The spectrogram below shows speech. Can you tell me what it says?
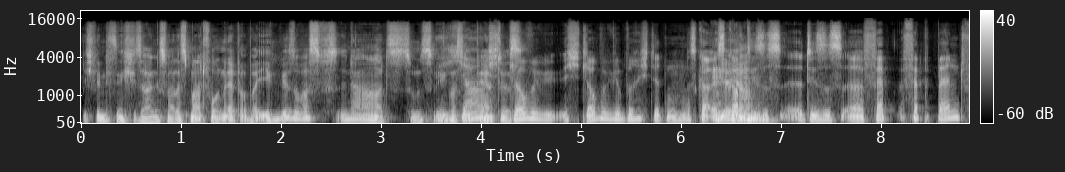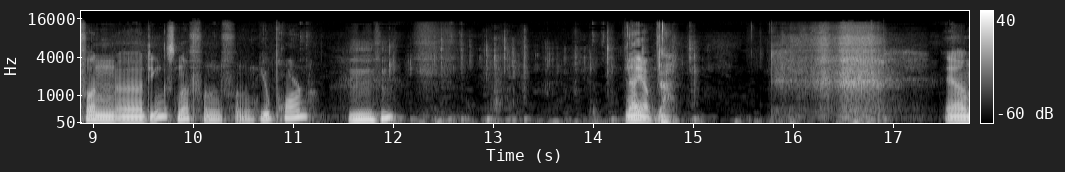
Ich will jetzt nicht sagen, es war eine Smartphone-App, aber irgendwie sowas in der Art. Zumindest irgendwas ja, mit ich glaube, wir- ich glaube, wir berichteten. Es gab, es Ja, gab ja. dieses, äh, dieses äh, Fab, Fab-Band von äh, Dings, ne, von, von YouPorn. Mhm. Naja. Ja. Ja,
